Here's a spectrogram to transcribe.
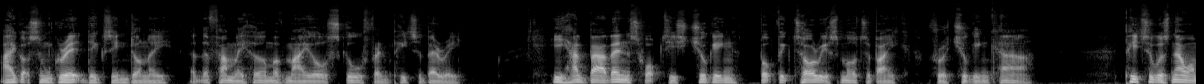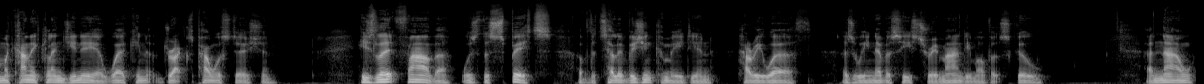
I got some great digs in Donny at the family home of my old school friend Peter Berry. He had by then swapped his chugging but victorious motorbike for a chugging car. Peter was now a mechanical engineer working at Drax power station. His late father was the spit of the television comedian Harry Worth, as we never ceased to remind him of at school. And now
